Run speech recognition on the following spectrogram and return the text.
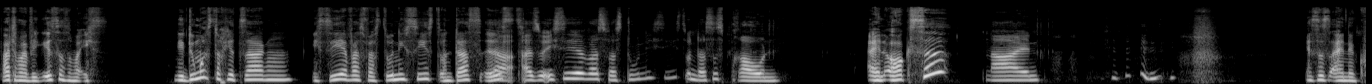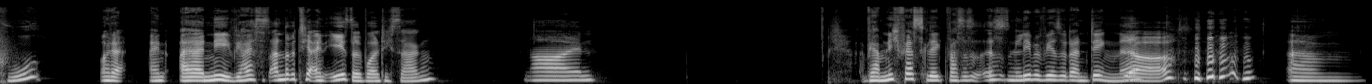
Warte mal, wie ist das nochmal? Ich. Nee, du musst doch jetzt sagen, ich sehe was, was du nicht siehst, und das ist Ja, also ich sehe was, was du nicht siehst und das ist braun. ein Ochse? Nein. Ist es eine Kuh? Oder ein, äh, nee, wie heißt das andere Tier? Ein Esel, wollte ich sagen. Nein. Wir haben nicht festgelegt, was es ist. Ist es ein Lebewesen oder ein Ding, ne? Ja. Ähm,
